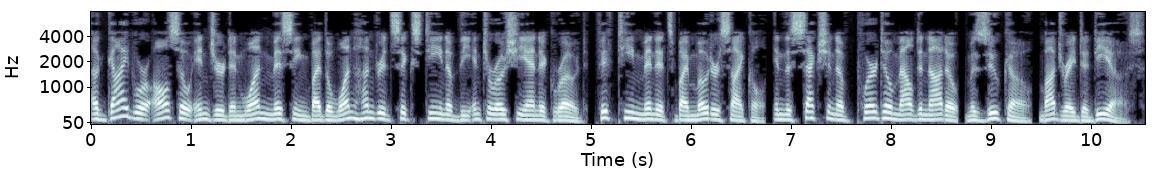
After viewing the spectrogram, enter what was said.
A guide were also injured and one missing by the 116 of the Interoceanic Road, 15 minutes by motorcycle, in the section of Puerto Maldonado, Mazuco, Madre de Dios.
